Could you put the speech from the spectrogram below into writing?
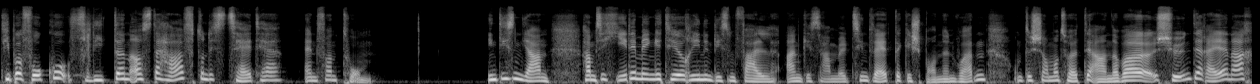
Tibor Foko flieht dann aus der Haft und ist seither ein Phantom. In diesen Jahren haben sich jede Menge Theorien in diesem Fall angesammelt, sind weitergesponnen worden und das schauen wir uns heute an. Aber schön der Reihe nach.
